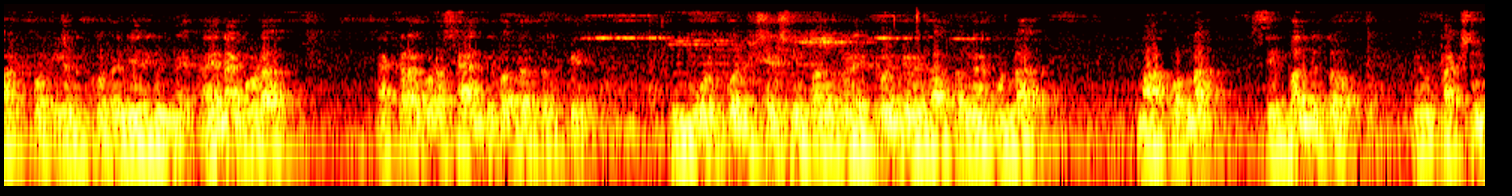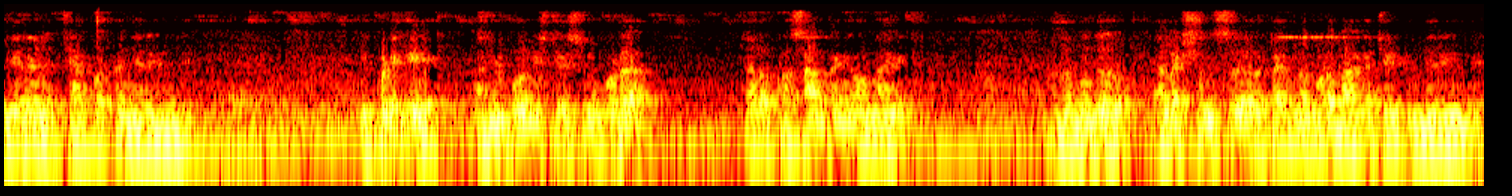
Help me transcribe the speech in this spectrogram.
ఆకుపోట్లు ఎన్నుకోవడం జరిగింది. అయినా కూడా ఎక్కడా కూడా శాంతి భద్రతలకి ఈ మూడు పోలీస్ స్టేషన్ పరిధిలో ఎటువంటి విఘాతం లేకుండా మాకున్న సిబ్బందితో మేము తక్షణ చర్యలు చేపట్టడం జరిగింది. ఇప్పటికే అన్ని పోలీస్ స్టేషన్లు కూడా చాలా ప్రశాంతంగా ఉన్నాయి. అంతకుముందు ఎలక్షన్స్ టైంలో కూడా బాగా చేయటం జరిగింది.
